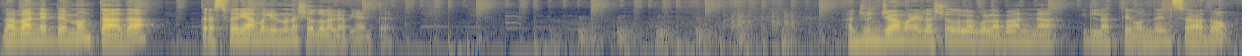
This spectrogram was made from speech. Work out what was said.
La panna è ben montata trasferiamola in una ciotola capiente Aggiungiamo nella ciotola con la panna il latte condensato.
